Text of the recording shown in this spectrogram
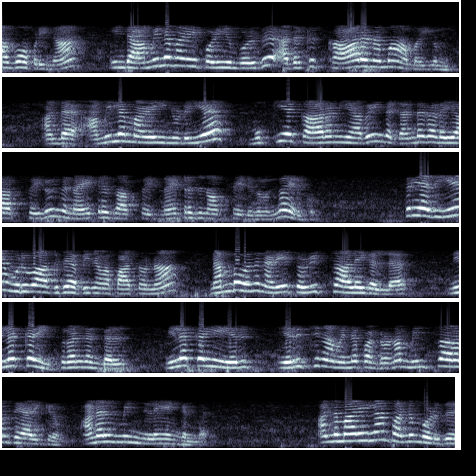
ஆகும் அப்படின்னா இந்த அமிலமழை பொழியும் பொழுது அதற்கு காரணமா அமையும். அந்த அமில மழையினுடைய முக்கிய காரணியாவே இந்த கந்தக டை ஆக்சைடும் இந்த நைட்ரஸ் ஆக்சைடு நைட்ரஜன் ஆக்சைடுகளும் தான் இருக்கும். சரி அது ஏன் உருவாகுது அப்படின்னு நம்ம பார்த்தோம்னா நம்ம வந்து நிறைய தொழிற்சாலைகள்ல நிலக்கரி சுரங்கங்கள் நிலக்கரியை எரி எரிச்சு நாம் என்ன பண்றோம்னா மின்சாரம் தயாரிக்கிறோம். அனல் மின் நிலையங்கள்ல. அந்த மாதிரிலாம் பண்ணும் பொழுது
